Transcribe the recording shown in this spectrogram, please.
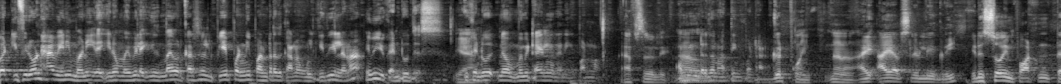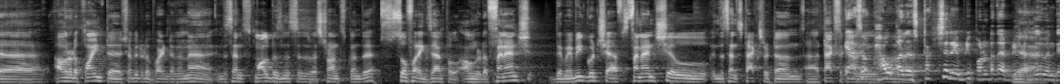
but if you don't have any money like you know maybe like இது மாதிரி ஒரு கன்சல்ட் பே பண்ணி பண்ணுறதுக்கான உங்களுக்கு இது இல்லைனா maybe you can do this you. Can do no maybe tailor நீங்கள் பண்ணலாம். Absolutely. அப்படின்றத நான் திங்க் பண்ணுறேன் good point. No no. I i absolutely agree. It is so important uh, அவரோட பாயிண்ட் ஷபீரோட பாயிண்ட் என்னன்னா இந்த சென்ஸ் ஸ்மால் பிசினஸஸ் ரெஸ்டாரண்ட்ஸ்க்கு வந்து ஸோ ஃபார் எக்ஸாம்பிள் அவங்களோட financial they may be good chefs financial இந்த sense tax return tax how அந்த ஸ்ட்ரக்சர் எப்படி பண்றது அப்படின்றது வந்து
